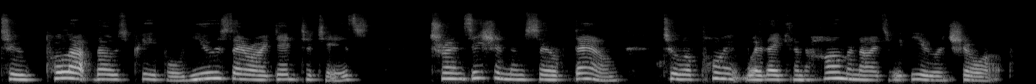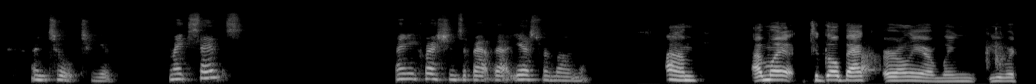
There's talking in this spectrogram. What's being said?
to pull up those people, use their identities, transition themselves down to a point where they can harmonize with you and show up and talk to you. Make sense? Any questions about that? Yes, Ramona. Um, I want to go back earlier when you were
